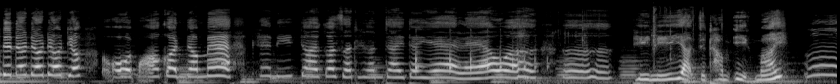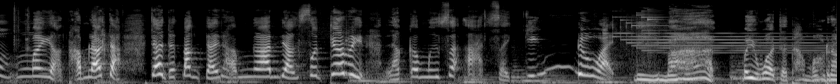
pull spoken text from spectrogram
เดี๋ยวเดี๋ยวเดี๋ยวเดี๋ยวเดี๋ยวโอ้พอก่อนจ้ะแม่ แค่นี้จอยก็สะเทือนใจจะแย่แล้วอะทีนี้อยากจะทำอีกไหมอืมไม่อยากทำแล้วจ้ะจ้อยจะตั้งใจทำงานอย่างสุดจริต แล้วก็มือสะอาดใส่กิ้ง ด้วย ดีมาก ไม่ว่าจะทำอะไร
